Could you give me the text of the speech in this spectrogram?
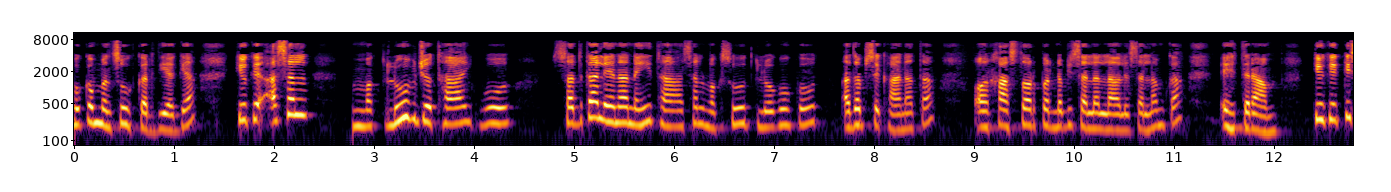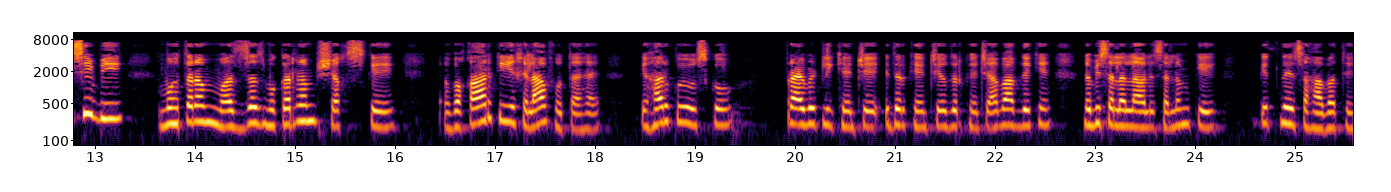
حکم منسوخ کر دیا گیا۔ کیونکہ اصل مطلوب جو تھا، وہ صدقہ لینا نہیں تھا، اصل مقصود لوگوں کو ادب سکھانا تھا اور خاص طور پر نبی صلی اللہ علیہ وسلم کا احترام، کیونکہ کسی بھی محترم، معزز، مکرم شخص کے وقار کے یہ خلاف ہوتا ہے کہ ہر کوئی اس کو پرائیویٹلی کھینچے، ادھر کھینچے ادھر کھینچے۔ اب آپ دیکھیں نبی صلی اللہ علیہ وسلم کے کتنے صحابہ تھے۔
